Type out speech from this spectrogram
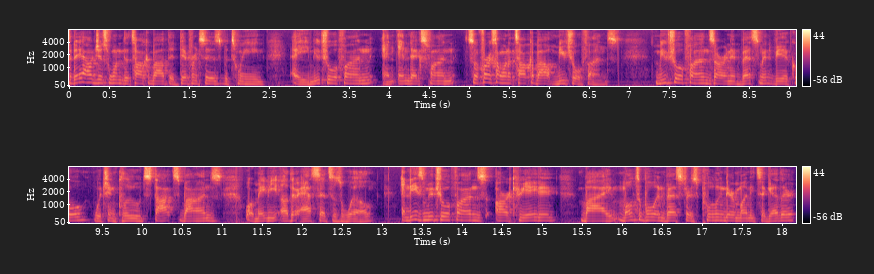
Today I just wanted to talk about the differences between a mutual fund and index fund. So first I want to talk about mutual funds. Mutual funds are an investment vehicle which includes stocks, bonds, or maybe other assets as well. And these mutual funds are created by multiple investors pooling their money together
